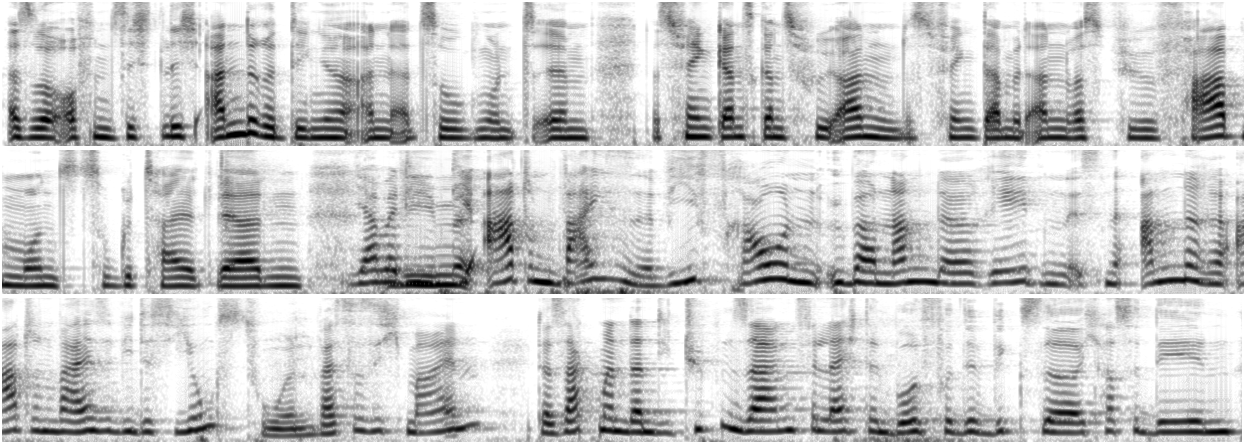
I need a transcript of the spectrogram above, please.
also offensichtlich andere Dinge anerzogen. Und ähm, das fängt ganz, ganz früh an. Das fängt damit an, was für Farben uns zugeteilt werden. Ja, aber die, die, Art und Weise, wie Frauen übereinander reden, ist eine andere Art und Weise, wie das Jungs tun. Weißt du, was ich meine? Da sagt man dann, die Typen sagen vielleicht dann, boah, vor der Wichser, ich hasse den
